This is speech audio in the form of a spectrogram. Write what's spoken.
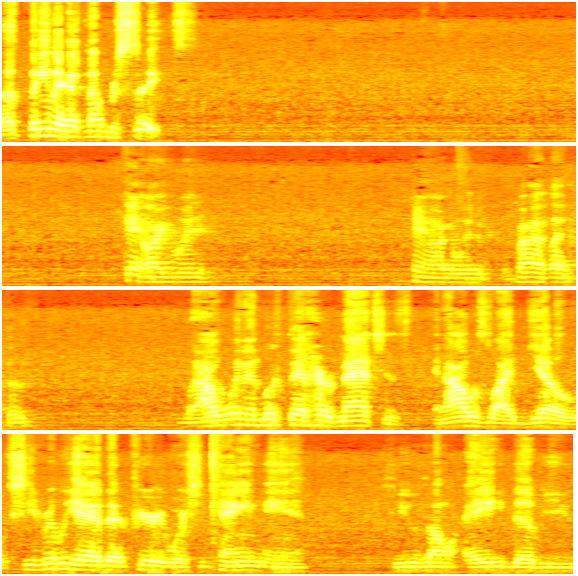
Athena at number six. Can't argue with it. Can't argue with it. Probably like the when I went and looked at her matches, and I was like, "Yo, she really had that period where she came in, she was on AEW,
